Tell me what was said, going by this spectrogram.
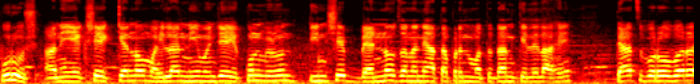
पुरुष आणि एकशे एक्क्याण्णव महिलांनी म्हणजे एकूण मिळून तीनशे ब्याण्णव जणांनी आतापर्यंत मतदान केलेलं आहे. त्याचबरोबर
